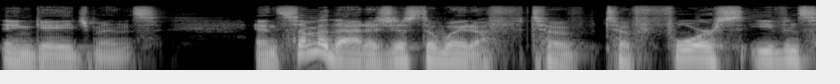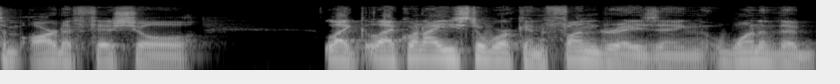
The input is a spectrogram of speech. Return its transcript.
engagements, and some of that is just a way to to to force even some artificial like like when I used to work in fundraising, one of the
